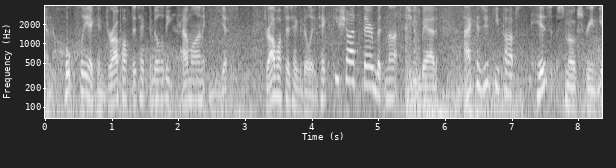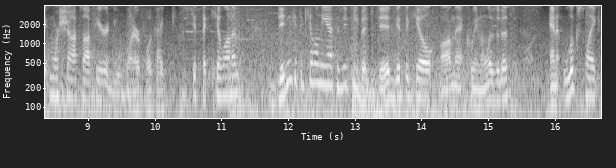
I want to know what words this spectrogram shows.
and hopefully I can drop off detectability. Come on, yes, drop off detectability. Take a few shots there, but not too bad. Akazuki pops his smoke screen, get more shots off here. It'd be wonderful if I get the kill on him. Didn't get the kill on the Akazuki, but did get the kill on that Queen Elizabeth. And it looks like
